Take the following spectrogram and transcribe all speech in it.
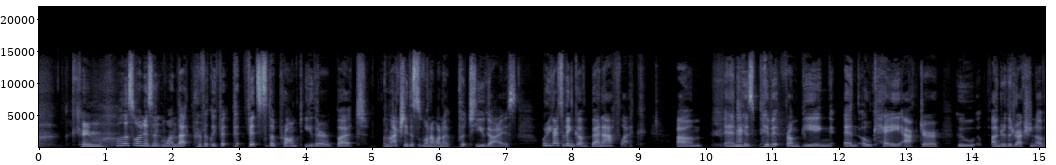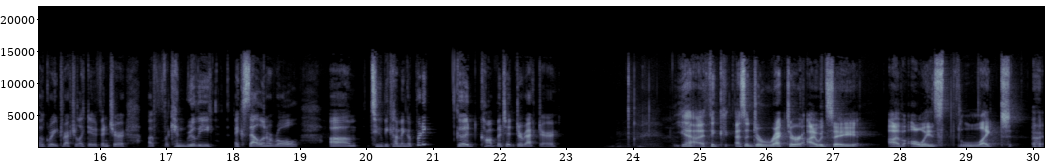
came? Well, this one isn't one that perfectly fit, fits to the prompt either, but and actually, this is one I want to put to you guys. What do you guys think of Ben Affleck um, and hmm. his pivot from being an okay actor who, under the direction of a great director like David Fincher, uh, can really excel in a role, um, to becoming a pretty good, competent director? Yeah, I think as a director, I would say I've always liked,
